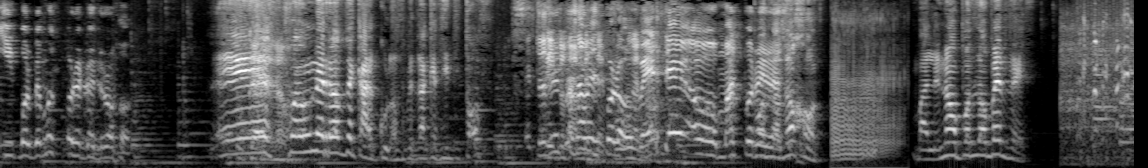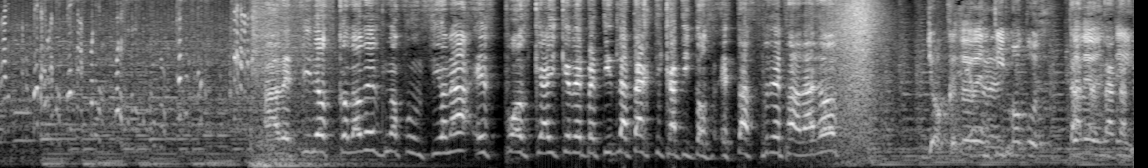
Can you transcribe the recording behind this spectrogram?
y volvemos por el rojo. Eh, fue un error de cálculos, ¿verdad que sí, Titos? Entonces, Sí, ¿no sabes totalmente, por lo verde o más por Por el los azul? ojos. Vale, no, por los verdes. A ver, si los colores no funcionan es porque hay que repetir la táctica, Titos. ¿Estás preparados? Yo creo en ti, Mocus. Creo en ti.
